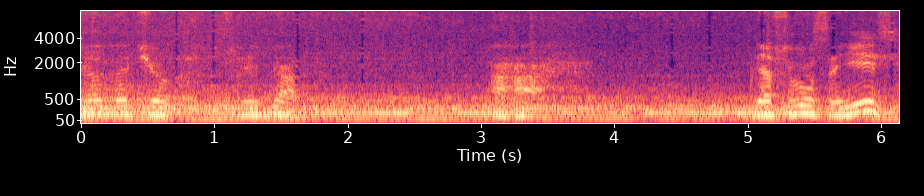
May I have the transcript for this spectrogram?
Вердачок. Ребят. Ага. Для шруса есть.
